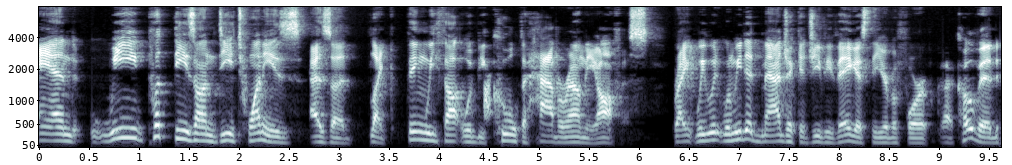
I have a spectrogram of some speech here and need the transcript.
And we put these on d20s as a like thing we thought would be cool to have around the office right? We would when we did magic at gp vegas the year before uh, covid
